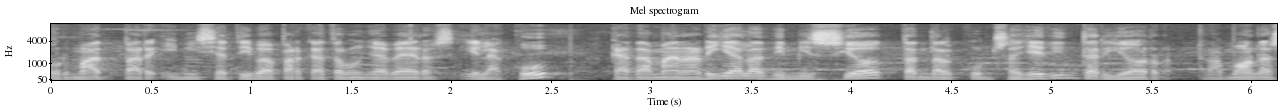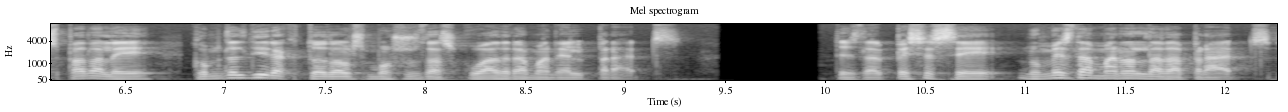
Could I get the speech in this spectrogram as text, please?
format per Iniciativa per Catalunya Verds i la CUP, que demanaria la dimissió tant del conseller d'Interior, Ramon Espadaler, com del director dels Mossos d'Esquadra, Manel Prats. Des del PSC només demanen la de Prats,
